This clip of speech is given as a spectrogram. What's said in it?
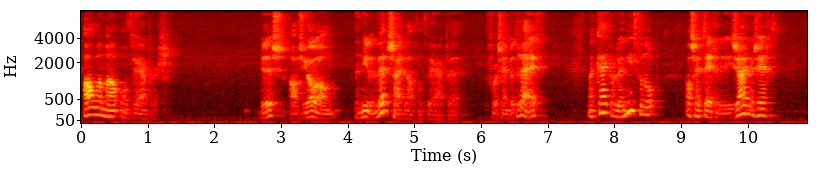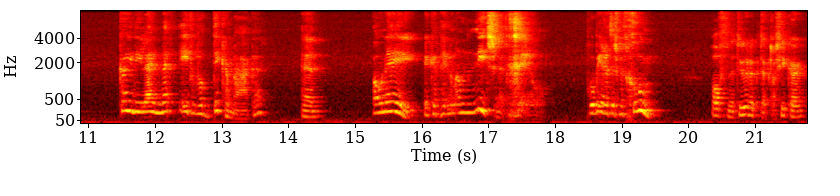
allemaal ontwerpers. Dus als Johan een nieuwe website laat ontwerpen voor zijn bedrijf, dan kijken we er niet van op als hij tegen de designer zegt: Kan je die lijn net even wat dikker maken? En oh nee, ik heb helemaal niets met geel. Probeer het eens met groen. Of natuurlijk de klassieker:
